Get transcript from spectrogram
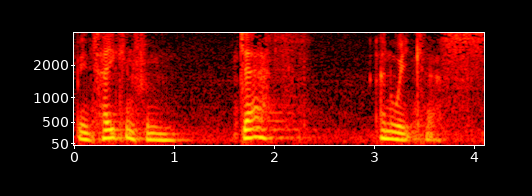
Being taken from death and weakness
